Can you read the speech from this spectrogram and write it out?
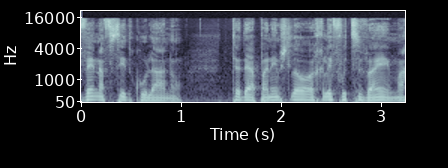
ונפסיד כולנו? אתה יודע, הפנים שלו החליפו צבעים, מה...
